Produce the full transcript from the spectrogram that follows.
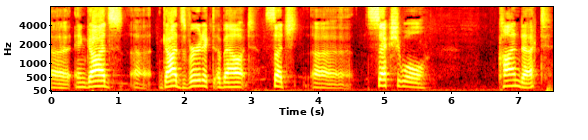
uh, and God's uh, God's verdict about such uh, sexual conduct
